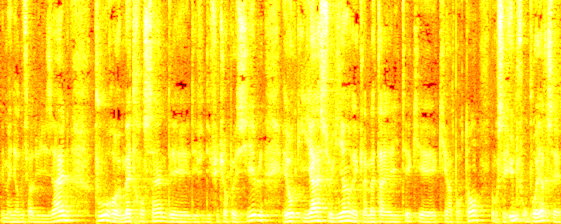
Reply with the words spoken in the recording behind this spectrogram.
des manières de faire du design pour mettre en scène des, des, des, futurs possibles. Et donc il y a ce lien avec la matérialité qui est, qui est important. Donc c'est une, on pourrait dire que c'est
